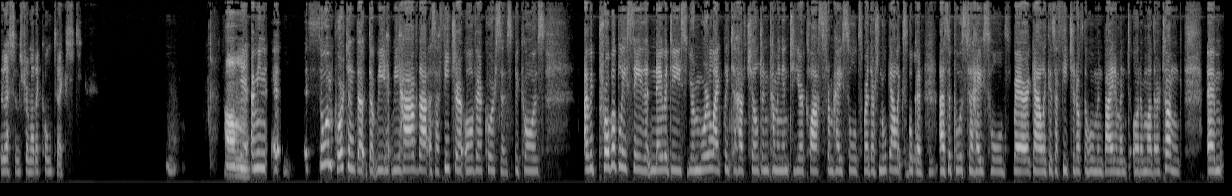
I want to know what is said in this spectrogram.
the lessons from other contexts. Um, yeah, I mean. It, it's so important that, that we we have that as a feature of our courses because I would probably say that nowadays you're more likely to have children coming into your class from households where there's no Gaelic spoken mm-hmm. as opposed to households where Gaelic is a feature of the home environment or a mother tongue. Um,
